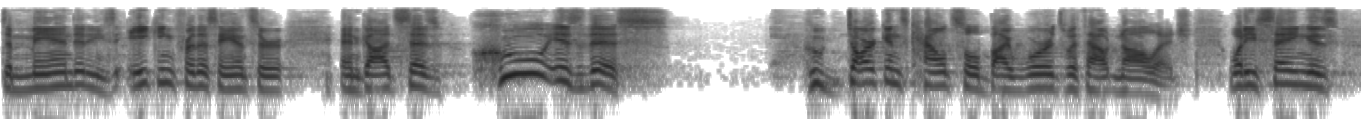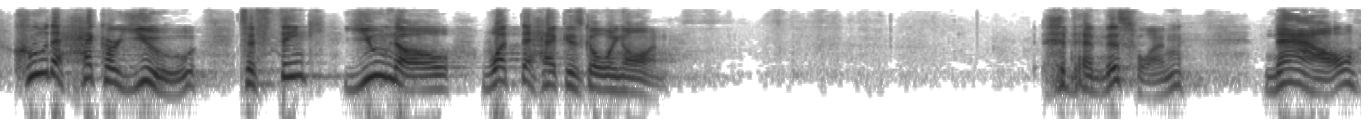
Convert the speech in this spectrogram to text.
demanded, he's aching for this answer, and God says, who is this who darkens counsel by words without knowledge? What he's saying is, who the heck are you to think you know what the heck is going on? And then this one, now,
